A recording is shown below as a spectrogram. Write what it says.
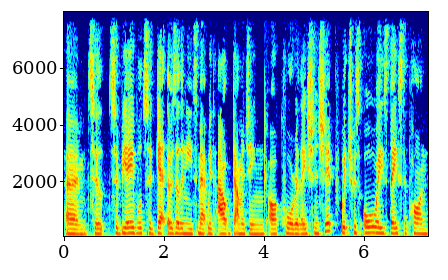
um, to to be able to get those other needs met without damaging our core relationship which was always based upon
